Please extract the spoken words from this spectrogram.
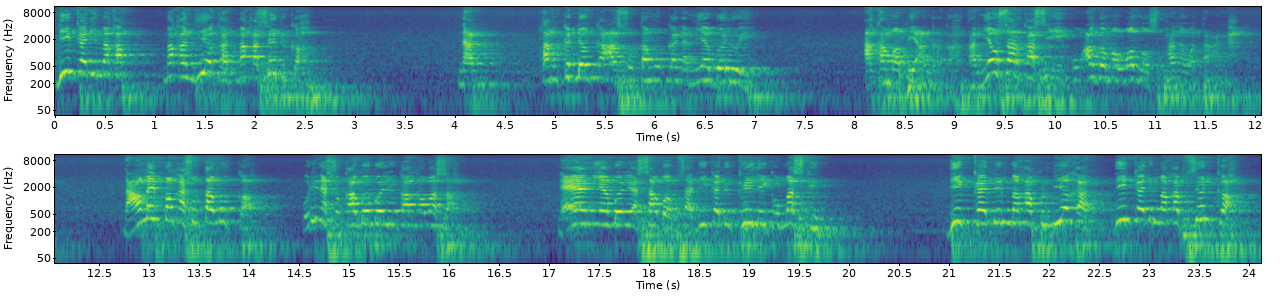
Dika di maka makan dia kan maka sedekah. Nak tang kedeng ka asu tamu kana mia belui. Akama pi andraka. Kam ya usar kasih iku agama Allah Subhanahu wa taala. Namai pang kasu tamu ka. Uri na suka beli ka kawasa. Nem yang beli sabab sadika di kili ku masjid. Dika din maka pendiakan, dika din maka sedekah.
